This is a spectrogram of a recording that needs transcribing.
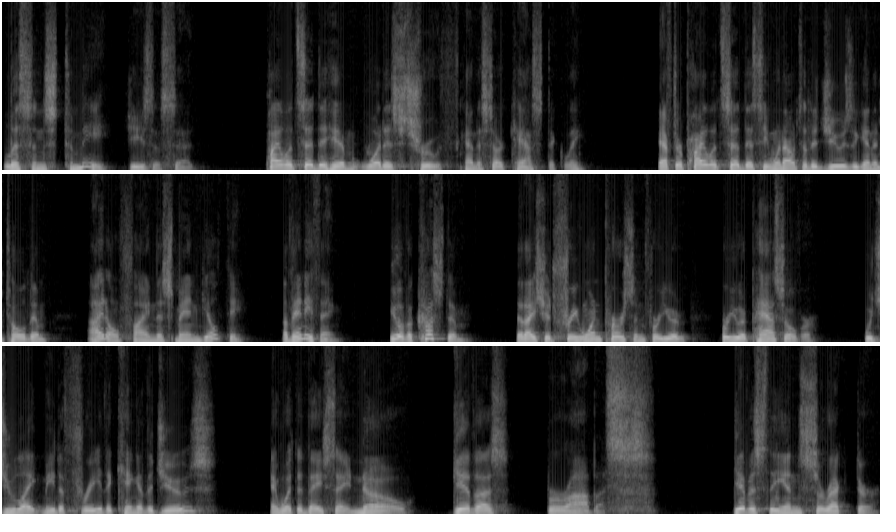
listens to me, Jesus said. Pilate said to him, What is truth? kind of sarcastically. After Pilate said this, he went out to the Jews again and told them, I don't find this man guilty of anything. You have a custom that I should free one person for you, for you at Passover. Would you like me to free the king of the Jews? And what did they say? No. Give us Barabbas. Give us the insurrector.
